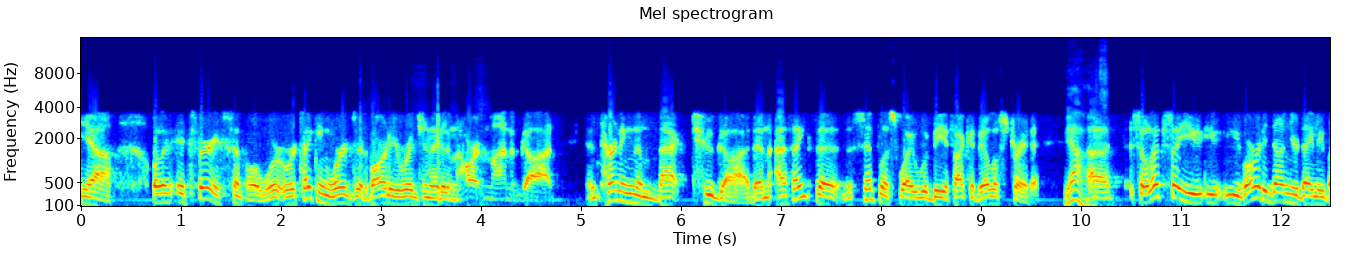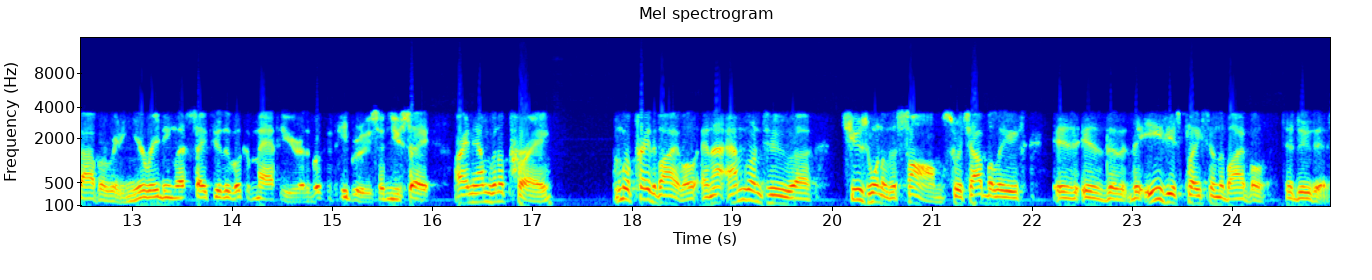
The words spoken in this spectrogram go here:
Yeah, well, it's very simple. We're, we're taking words that have already originated in the heart and mind of God and turning them back to God. And I think the, the simplest way would be if I could illustrate it. Yeah. Uh, so let's say you, you, you've already done your daily Bible reading. You're reading, let's say, through the book of Matthew or the book of Hebrews, and you say, all right, now I'm going to pray. I'm going to pray the Bible, and I, I'm going to uh, choose one of the Psalms, which I believe is, is the, the easiest place in the Bible to do this.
